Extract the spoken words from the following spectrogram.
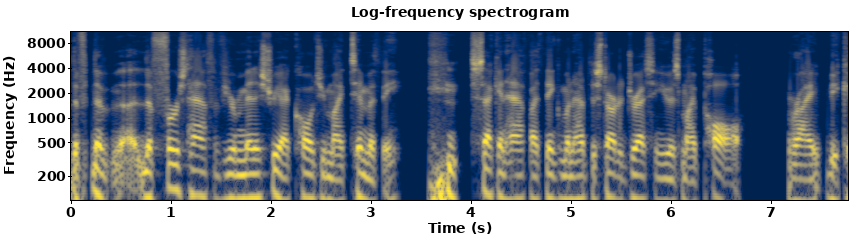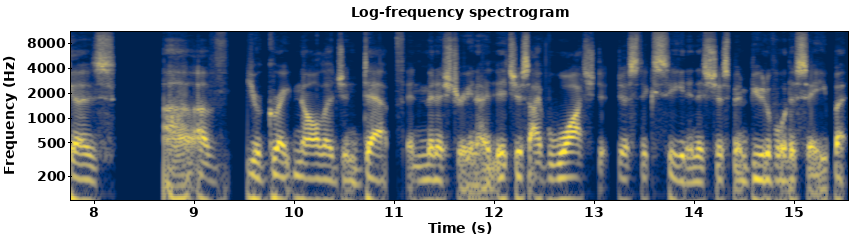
the the uh, the first half of your ministry. I called you my Timothy. Second half, I think I'm going to have to start addressing you as my Paul, right? Because uh, of your great knowledge and depth in ministry, and I, it's just I've watched it just exceed, and it's just been beautiful to see. But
